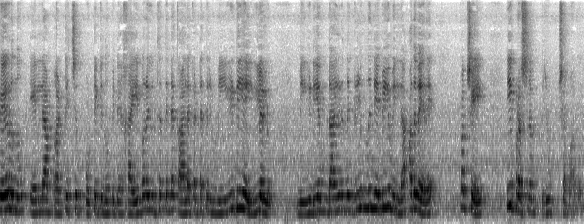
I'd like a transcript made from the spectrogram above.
കയറുന്നു എല്ലാം അട്ടിച്ചു പൊട്ടിക്കുന്നു. പിന്നെ ഹൈബർ യുദ്ധത്തിന്റെ കാലഘട്ടത്തിൽ മീഡിയ ഇല്ലല്ലോ. മീഡിയ ഉണ്ടായിരുന്നെങ്കിൽ ഇന്ന് നബിയുമില്ല അത് വേറെ. പക്ഷേ ഈ പ്രശ്നം രൂക്ഷമാകുന്നു.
